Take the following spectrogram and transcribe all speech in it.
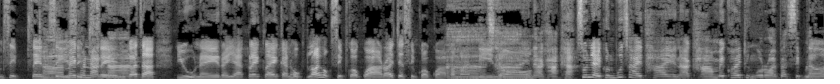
30 เซน40เซนก็จะอยู่ในระยะใกล้ๆกัน 660 กว่ากว่า170 กว่ากว่าประมาณนี้เนาะนะคะส่วนใหญ่คุณผู้ชายไทยนะคะไม่ค่อยถึง 180เนาะ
